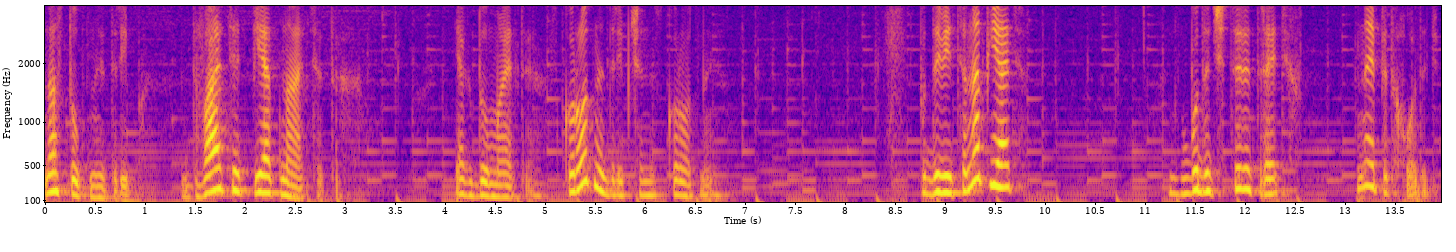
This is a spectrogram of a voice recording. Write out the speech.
Наступний дріб. 20 п'ятнадцятих. Як думаєте, скоротний дріб чи не скоротний? Подивіться на 5. Буде 4 третіх. Не підходить.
